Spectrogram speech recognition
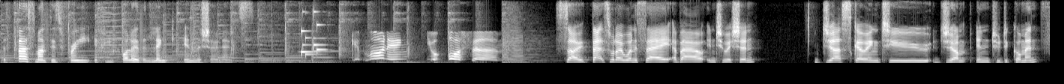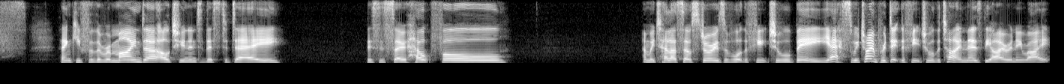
The first month is free if you follow the link in the show notes. Good morning. You're awesome. So that's what I want to say about intuition. Just going to jump into the comments. Thank you for the reminder. I'll tune into this today. This is so helpful and we tell ourselves stories of what the future will be. Yes, we try and predict the future all the time. There's the irony, right?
